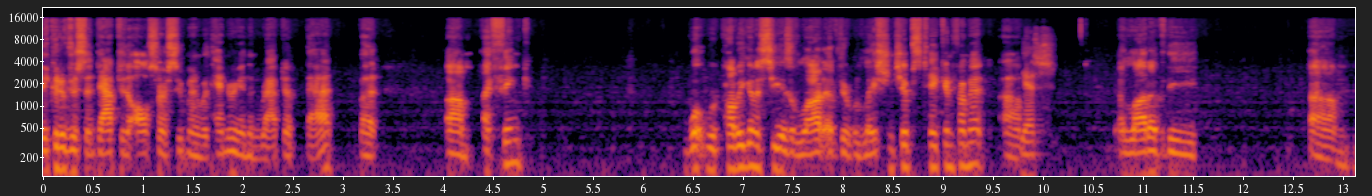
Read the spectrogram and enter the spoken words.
they could have just adapted All Star Superman with Henry and then wrapped up that. But um, I think what we're probably going to see is a lot of the relationships taken from it. Um, yes, a lot of the um,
